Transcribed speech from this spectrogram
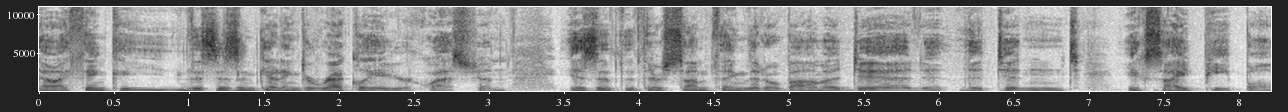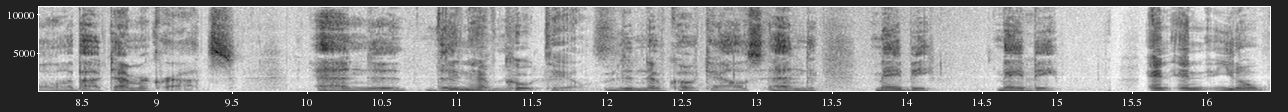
Now, I think this isn't getting directly at your question. Is it that there's something that Obama did that didn't excite people about Democrats? And uh, didn't have coattails. Didn't have coattails, and maybe, maybe. And and you know,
